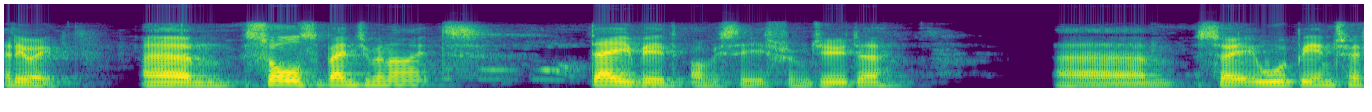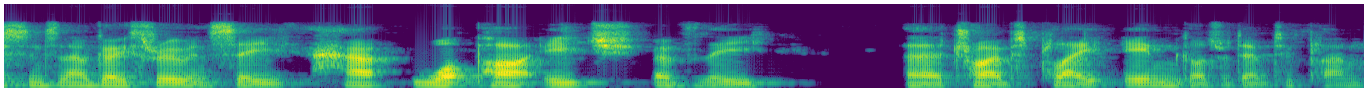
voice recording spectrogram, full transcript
Anyway, um, Saul's a Benjaminite. David, obviously, is from Judah. Um, so it would be interesting to now go through and see how, what part each of the uh, tribes play in God's redemptive plan.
